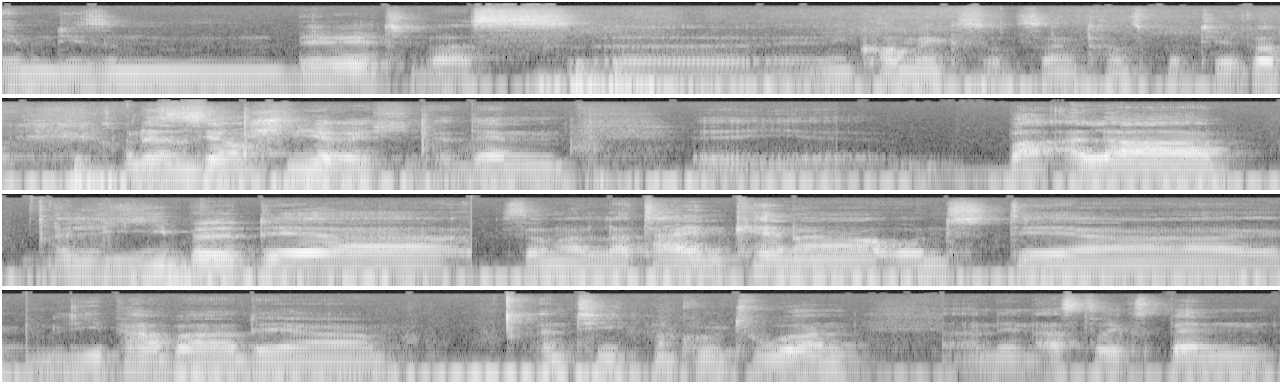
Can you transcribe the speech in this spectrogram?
eben diesem Bild, was äh, in den Comics sozusagen transportiert wird. Und das ist ja auch schwierig, denn äh, bei aller Liebe der ich sag mal, Lateinkenner und der Liebhaber der antiken Kulturen an den Asterix-Bänden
